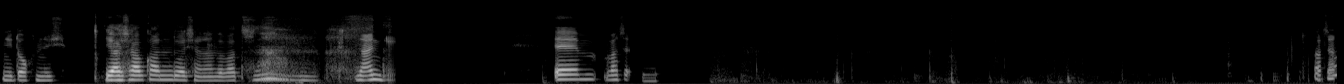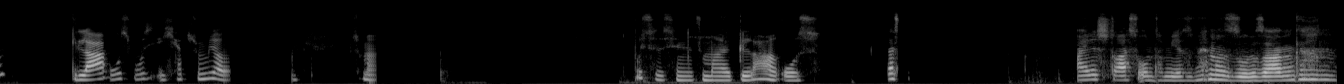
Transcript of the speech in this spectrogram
Nee, doch nicht. Ja, ich habe gerade ein Durcheinander, warte. Nein. Ähm, warte. Warte. Glarus, wo ist. Ich hab's schon wieder. Warte mal. Wo ist das denn jetzt mal? Glarus. Eine Straße unter mir, wenn man so sagen kann.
